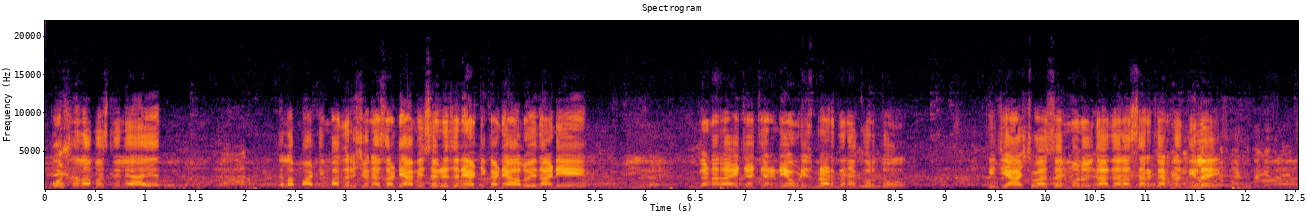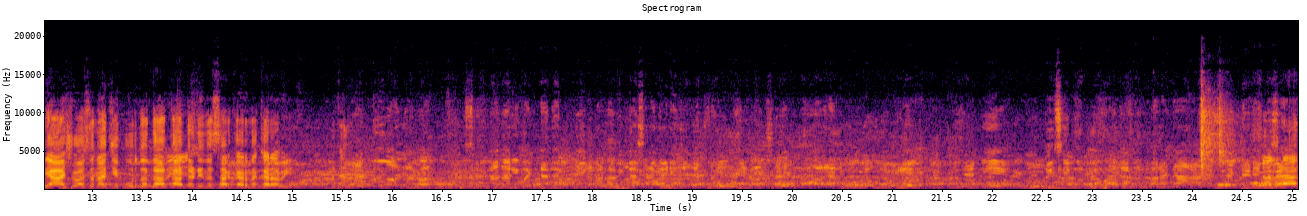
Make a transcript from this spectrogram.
उपोषणाला बसलेले आहेत. त्याला पाठिंबा दर्शवण्यासाठी आम्ही सगळेजण या ठिकाणी आलोय आणि गणरायाच्या चरणी एवढीच प्रार्थना करतो की जे आश्वासन मनोजदादाला सरकारनं दिलंय त्या आश्वासनाची पूर्तता तातडीनं सरकारनं करावी. सगळ्यात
